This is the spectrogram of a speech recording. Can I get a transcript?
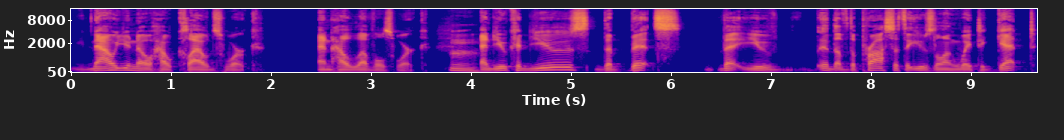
now you know how clouds work and how levels work. Hmm. And you could use the bits that you've of the process that you used along the way to get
